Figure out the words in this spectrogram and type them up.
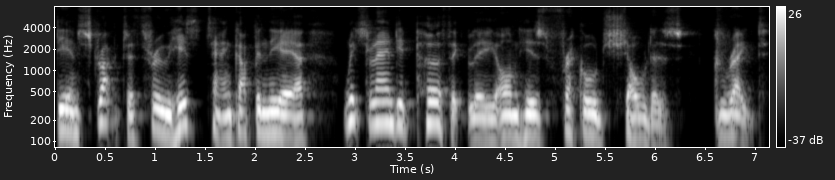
the instructor threw his tank up in the air, which landed perfectly on his freckled shoulders. Great.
